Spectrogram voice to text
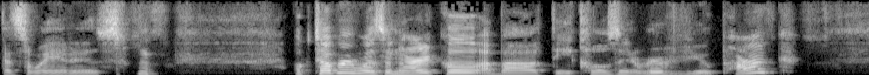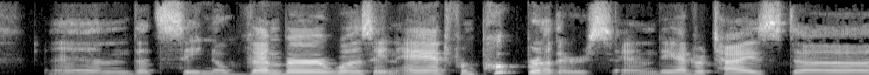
that's the way it is. October was an article about the closing of Riverview Park and let's see november was an ad from polk brothers and they advertised uh,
